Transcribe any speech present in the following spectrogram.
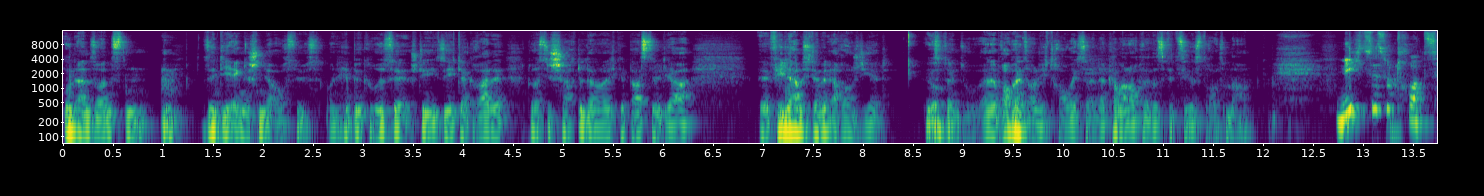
und ansonsten sind die Englischen ja auch süß. Und hippe Grüße, stehe, sehe ich da gerade, du hast die Schachtel da noch nicht gebastelt. Ja, äh, viele haben sich damit arrangiert. Ja. Ist dann so. Also da braucht man jetzt auch nicht traurig sein. Da kann man auch was Witziges draus machen. Nichtsdestotrotz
